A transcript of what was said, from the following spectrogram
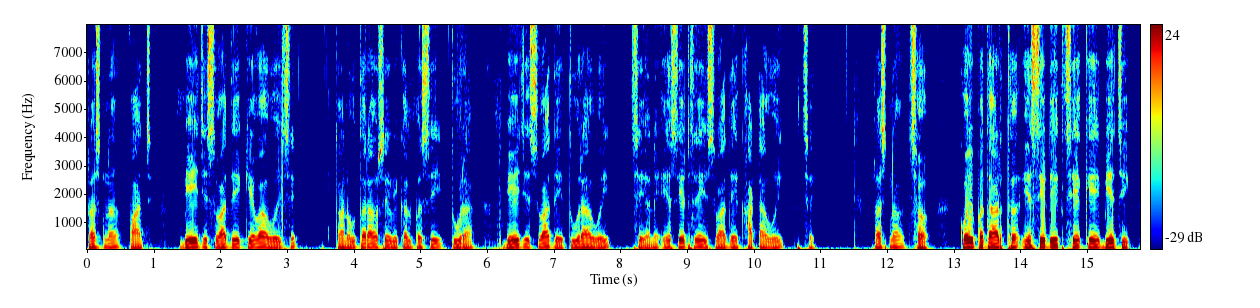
પ્રશ્ન પાંચ. બેજ સ્વાદે કેવા હોય છે? તો આનો ઉત્તર આવશે વિકલ્પ સી, તુરા. જ સ્વાદે તુરા હોય છે અને એસિડ છે એ સ્વાદે ખાટા હોય છે. પ્રશ્ન છ. કોઈ પદાર્થ એસિડિક છે કે બેઝિક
